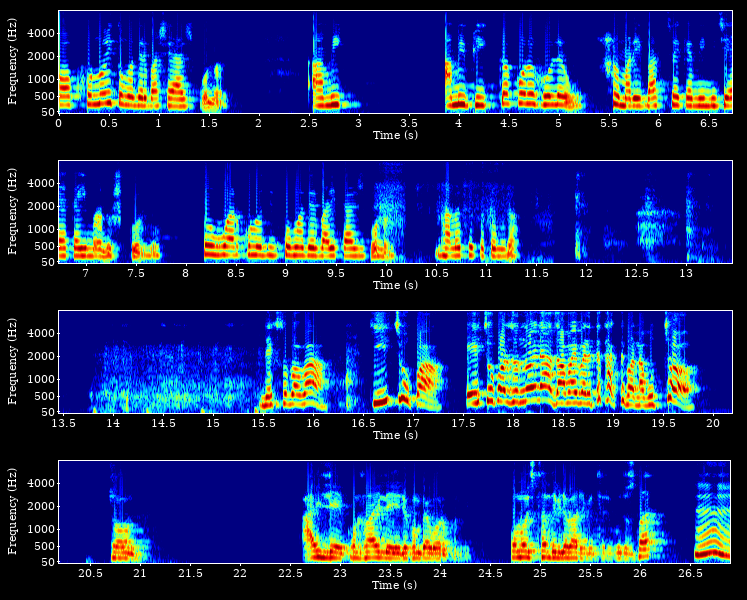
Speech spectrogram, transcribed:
কখনোই তোমাদের বাসায় আসব না। আমি আমি ভিক্ষা করে হলেও আমার এই বাচ্চাকে আমি নিজে একাই মানুষ করব। তবু আর কোনোদিন তোমাদের বাড়িতে আসব না। ভালো থেকো তোমরা। দেখছ বাবা, কি চোপা? এই চোপার জন্যই না জামাই বাড়িতে থাকতে পারে না বুঝছ? শোন আইলে কোন আইলে এরকম ব্যবহার করবি। কোন স্থান দিবি না বাড়ির ভিতরে বুঝছ না? হুম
